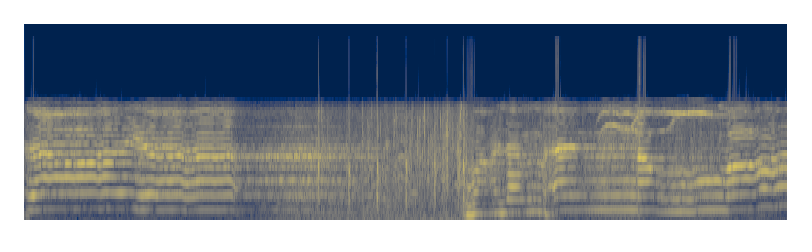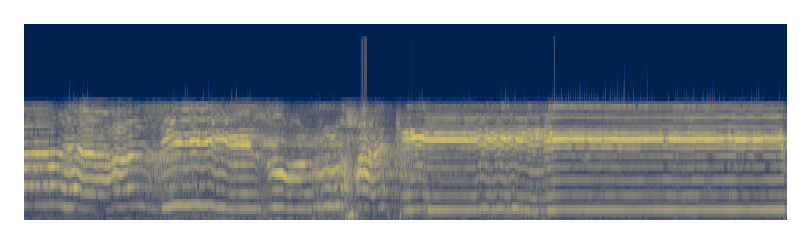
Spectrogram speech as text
سعيا واعلم أن الله عزيز حكيم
